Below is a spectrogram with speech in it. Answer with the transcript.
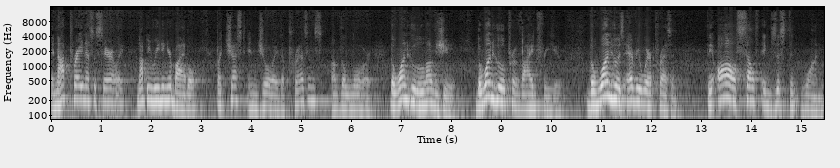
and not pray necessarily, not be reading your Bible, but just enjoy the presence of the Lord, the one who loves you, the one who will provide for you, the one who is everywhere present, the all self existent one.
